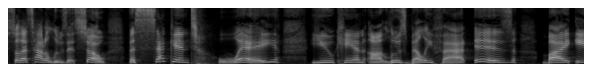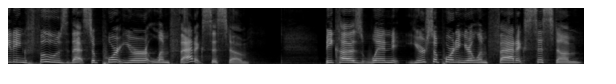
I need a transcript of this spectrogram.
So, that's how to lose it. So, the second way you can uh, lose belly fat is by eating foods that support your lymphatic system because when you're supporting your lymphatic system,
